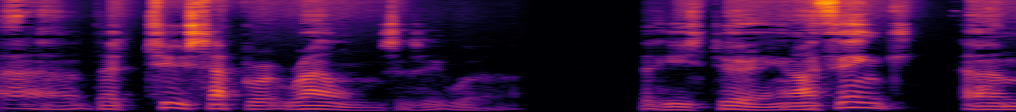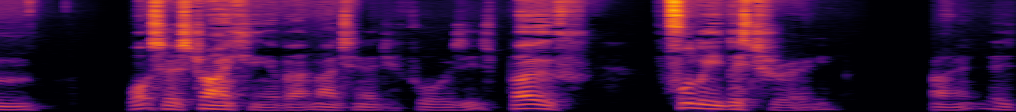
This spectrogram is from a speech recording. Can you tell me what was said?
uh, they're two separate realms, as it were, that he's doing. And I think um, what's so striking about 1984 is it's both fully literary, right? It,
